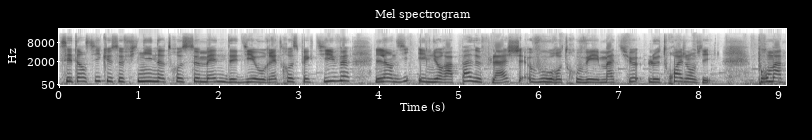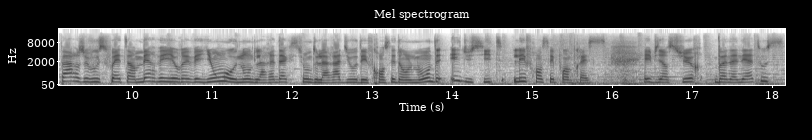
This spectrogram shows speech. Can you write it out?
C'est ainsi que se finit notre semaine dédiée aux rétrospectives. Lundi, il n'y aura pas de flash. Vous retrouvez Mathieu le 3 janvier. Pour ma part, je vous souhaite un merveilleux réveillon au nom de la rédaction de la radio des Français dans le monde et du site lesfrançais.presse. Et bien sûr, bonne année à tous.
